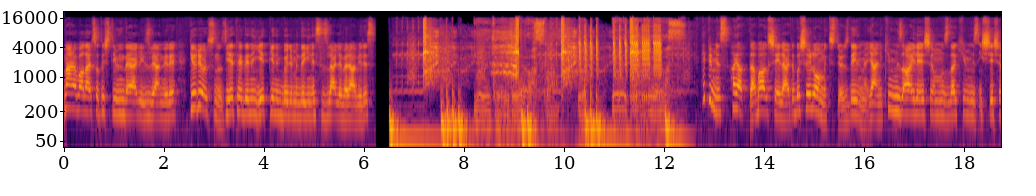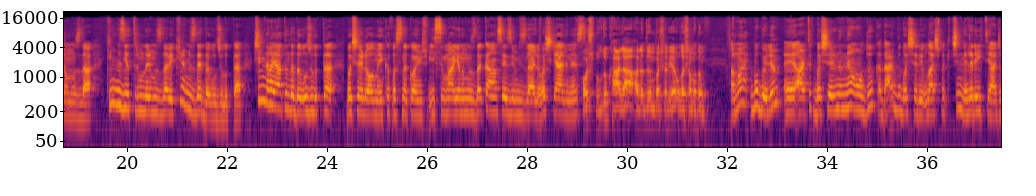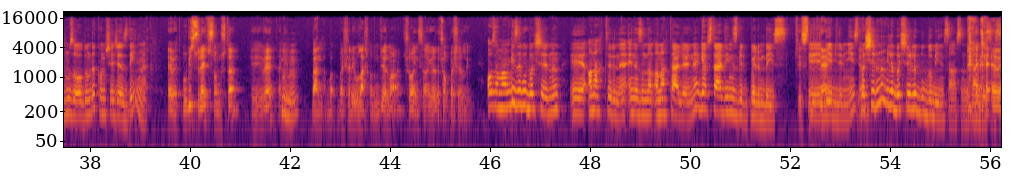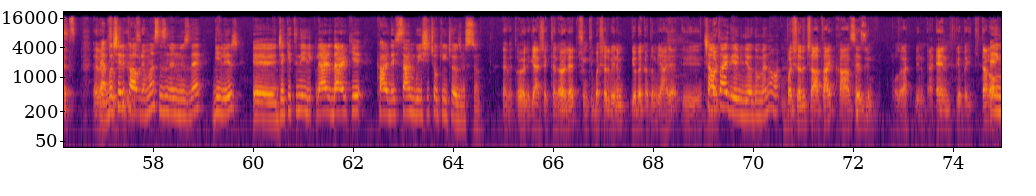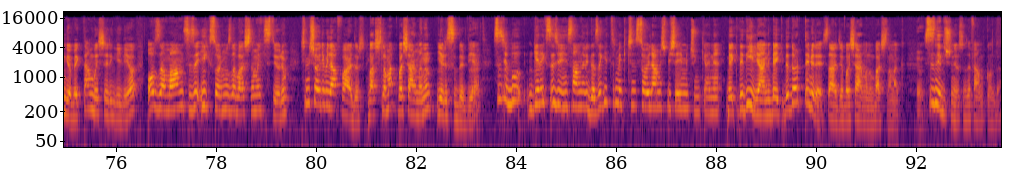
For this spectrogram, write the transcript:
Merhabalar Satış TV'nin değerli izleyenleri. Görüyorsunuz YTD'nin yepyeni bölümünde yine sizlerle beraberiz. Hepimiz hayatta bazı şeylerde başarılı olmak istiyoruz değil mi? Yani kimimiz aile yaşamımızda, kimimiz iş yaşamımızda, kimimiz yatırımlarımızda ve kimimiz de davulculukta. Şimdi hayatında davulculukta başarılı olmayı kafasına koymuş bir isim var yanımızda. Kaan Sezyum bizlerle. Hoş geldiniz. Hoş bulduk. Hala aradığım başarıya ulaşamadım. Ama bu bölüm e, artık başarının ne olduğu kadar bu başarıya ulaşmak için nelere ihtiyacımız olduğunu da konuşacağız değil mi? Evet bu bir süreç sonuçta Ee, ve hani ben ba- başarıya ulaşmadım diyorum ama çoğu insana göre de çok başarılıyım. O zaman bize bu başarının e, anahtarını, en azından anahtarlarını gösterdiğiniz bir bölümdeyiz. Kesinlikle. e, diyebilir miyiz? Yani- Başarının bile başarılı bulduğu bir insansınız bence siz. evet. Evet. yani başarı kavramı sizin önünüzde gelir, e, ceketini ilikler der ki kardeş sen bu işi çok iyi çözmüşsün. Evet öyle gerçekten öyle. Çünkü başarı benim göbek adım. Yani e, Çağatay diye biliyordum ben ama başarı Çağatay Kaan Sezyum olarak benim yani en göbekten o. en göbekten başarı geliyor. O zaman size ilk sorumuzla başlamak istiyorum. Şimdi şöyle bir laf vardır. Başlamak başarmanın yarısıdır diye. Evet. Sizce bu gereksizce insanları gaza getirmek için söylenmiş bir şey mi? Çünkü hani belki de değil yani belki de dörtte biri sadece başarmanın başlamak. Evet. Siz ne düşünüyorsunuz efendim bu konuda?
